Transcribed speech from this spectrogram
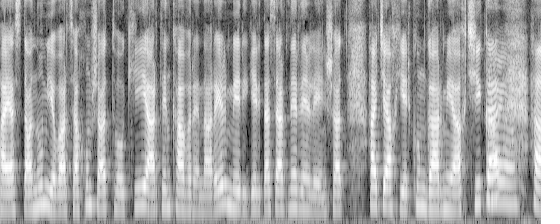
Հայաստանում եւ Արցախում շատ հոգի արդեն cover են արել, մեր երիտասարդներն են շատ հաճախ երգում Գարմի աղջիկը, հա,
